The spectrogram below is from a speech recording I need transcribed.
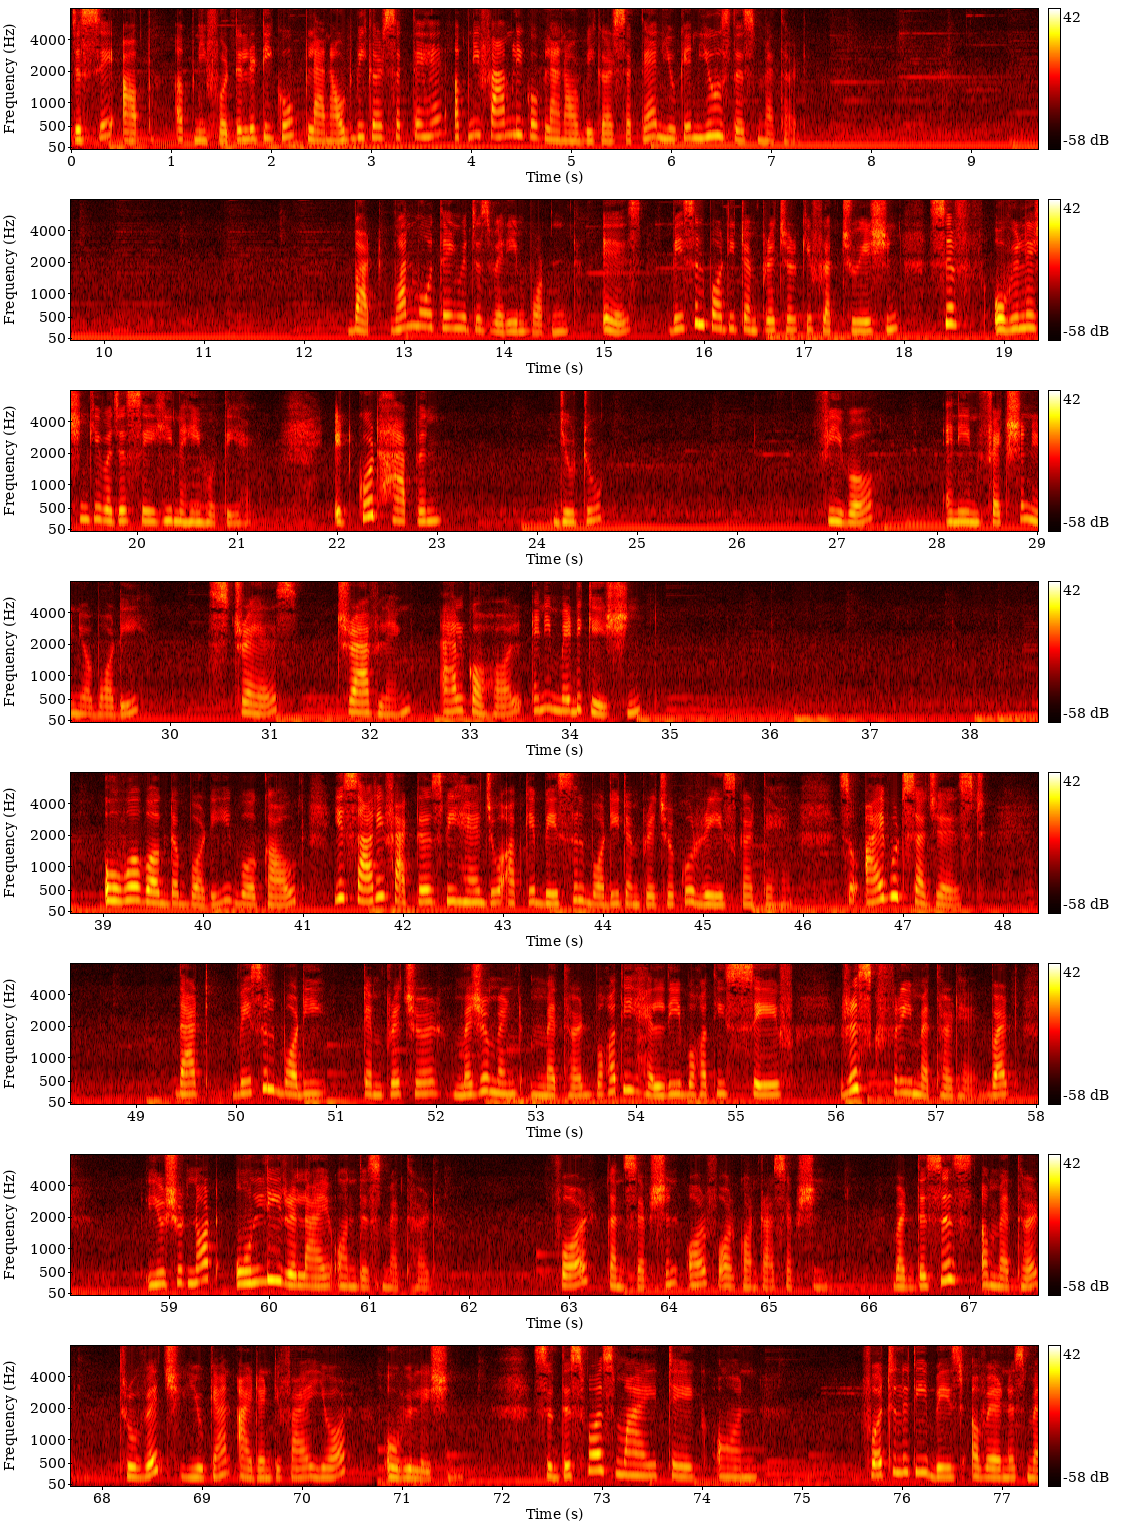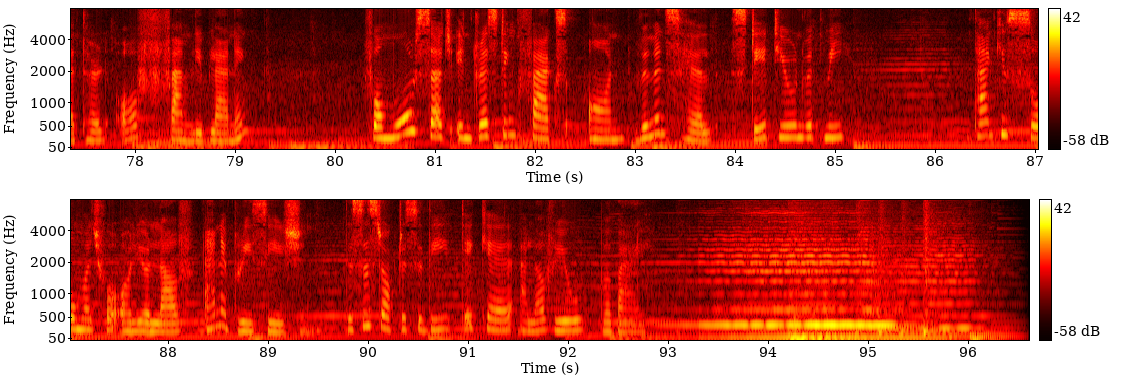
जिससे आप अपनी फर्टिलिटी को प्लान आउट भी कर सकते हैं, अपनी फैमिली को प्लान आउट भी कर सकते हैं and you can use this method but one more thing which is very important is basal body temperature की फ्लक्चुएशन सिर्फ़ ओव्यूलेशन की वजह से ही नहीं होती है। It could happen due to fever any infection in your body stress travelling alcohol any medication overworked up body workout ये सारे फैक्टर्स भी हैं जो आपके बेसल बॉडी टेम्परेचर को रेज करते हैं। So I would suggest that basal body temperature measurement method बहुत ही हेल्दी बहुत ही सेफ़ रिस्क फ्री मेथड है। But you should not only rely on this method for conception और for contraception but this is a method through which you can identify your ovulation. So, this was my take on fertility based awareness method of family planning. For more such interesting facts on women's health, stay tuned with me. Thank you so much for all your love and appreciation. This is Dr. Sudhi. Take care. I love you. Bye bye.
